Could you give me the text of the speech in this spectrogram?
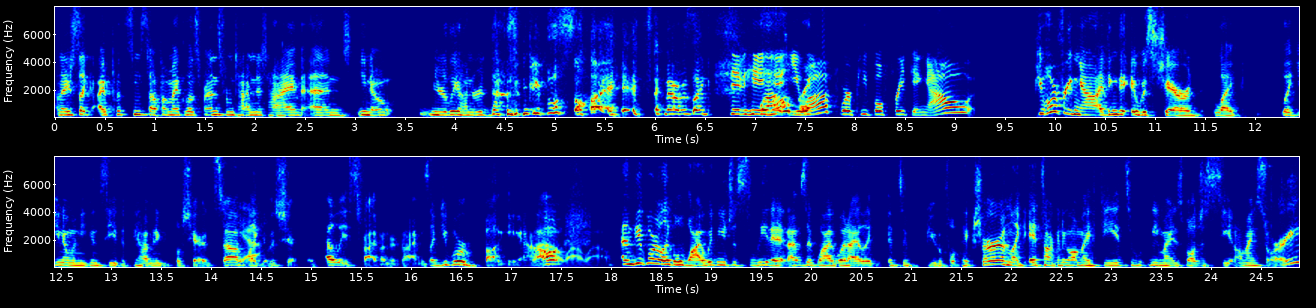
And I just like I put some stuff on my close friends from time to time and you know nearly 100,000 people saw it. And I was like Did he well, hit you like- up? Were people freaking out? people are freaking out. I think that it was shared like like you know when you can see the how many people shared stuff Yeah. like it was shared at least 500 times. Like people were bugging out. wow, wow. And people were like, well, why wouldn't you just delete it? And I was like, why would I? Like, it's a beautiful picture and like it's not going to go on my feed. So we might as well just see it on my story.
